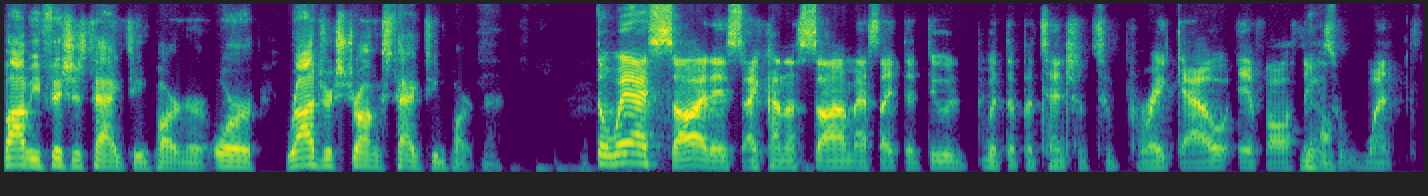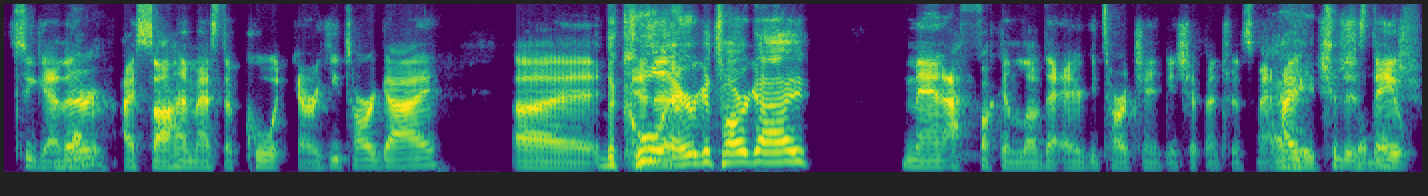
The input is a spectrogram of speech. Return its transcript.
Bobby Fish's tag team partner or Roderick Strong's tag team partner. The way I saw it is I kind of saw him as like the dude with the potential to break out if all things went together. Never. I saw him as the cool air guitar guy. Uh The cool then- air guitar guy. man, I fucking love that air guitar championship entrance, man. I, I, to this so day, much.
